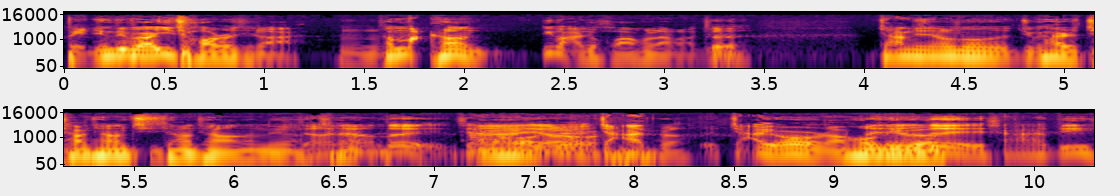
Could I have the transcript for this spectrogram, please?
北京这边一吵吵起来，他马上立马就还回来了，对。加那种就开始枪枪起枪枪的那个，枪队加油加加油，然后那个傻逼，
